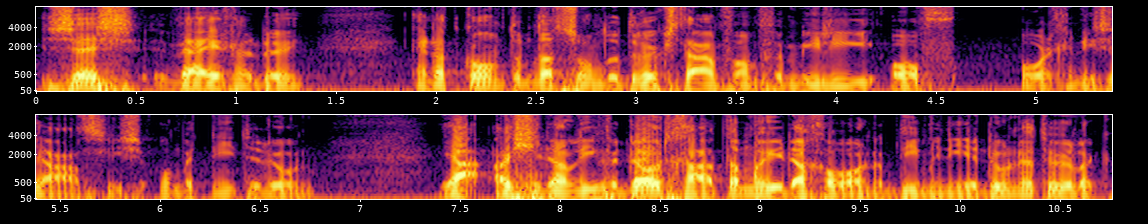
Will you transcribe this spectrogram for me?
zes weigerden. En dat komt omdat ze onder druk staan van familie of organisaties om het niet te doen. Ja, als je dan liever doodgaat, dan moet je dat gewoon op die manier doen natuurlijk.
